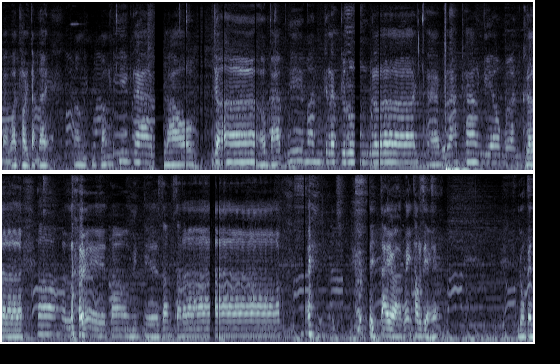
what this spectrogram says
แบบว่าเท่าที่จำได้บางทีแล้วเราเจอแบบนี้มันกระเล็บกระลุมแต่ เวลาข้างเดียวเหมือนกระลาลาต้องเลยต้องเจอซ้ำซ้ำติดใจว่ะแม่งทำเสียงเนี้ยดูเป็น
